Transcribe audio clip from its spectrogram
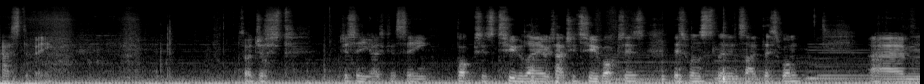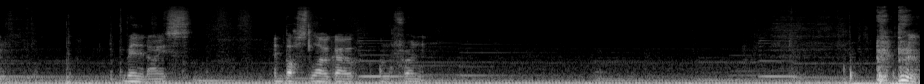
Has to be. So just just so you guys can see. Box is two layer, it's actually two boxes. This one's slid inside this one. Um, really nice. Embossed logo on the front.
